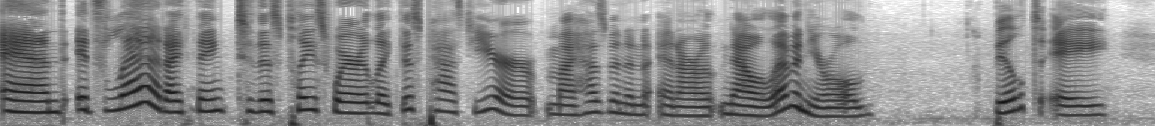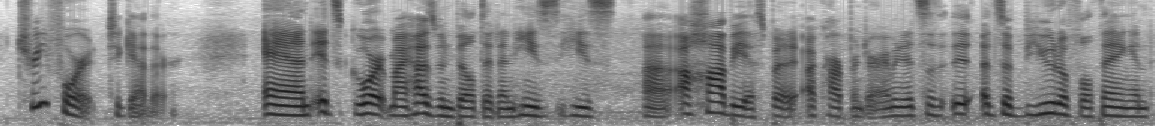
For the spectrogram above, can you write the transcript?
And it's led, I think, to this place where, like this past year, my husband and, and our now 11 year old built a tree fort together. And it's gore. My husband built it, and he's he's uh, a hobbyist, but a carpenter. I mean, it's a, it's a beautiful thing. And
